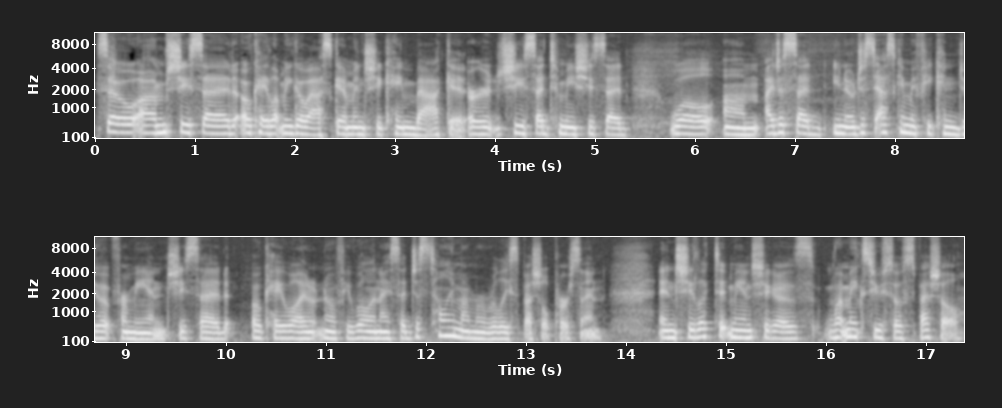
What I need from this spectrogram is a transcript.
So um, she said, okay, let me go ask him. And she came back, it, or she said to me, she said, well, um, I just said, you know, just ask him if he can do it for me. And she said, okay, well, I don't know if he will. And I said, just tell him I'm a really special person. And she looked at me and she goes, what makes you so special?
